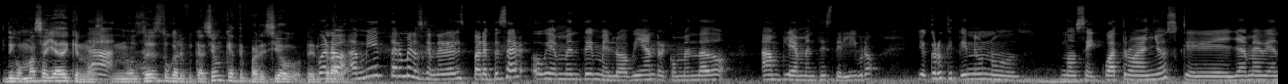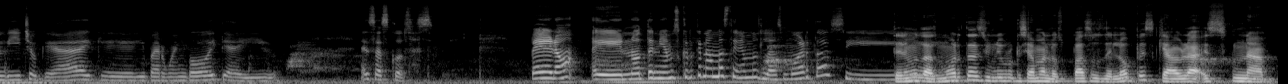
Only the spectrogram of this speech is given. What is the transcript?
Digo, más allá de que nos, Ah. nos des tu calificación, ¿qué te pareció de Bueno, entrada? a mí en términos generales, para empezar, obviamente me lo habían recomendado ampliamente este libro. Yo creo que tiene unos, no sé, cuatro años que ya me habían dicho que hay, que Ibargüengoitia y esas cosas. Pero eh, no teníamos, creo que nada más teníamos Las Muertas y... Tenemos Las Muertas y un libro que se llama Los Pasos de López, que habla, es una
